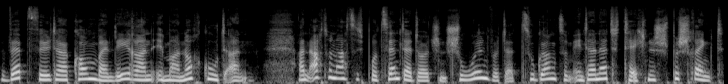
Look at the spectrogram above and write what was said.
Webfilter kommen bei Lehrern immer noch gut an. An 88 Prozent der deutschen Schulen wird der Zugang zum Internet technisch beschränkt,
